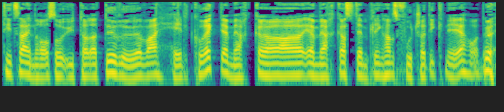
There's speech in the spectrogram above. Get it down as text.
tid seinere også uttalt at det røde var helt korrekt. Jeg merka stemplingen hans fortsatt i kneet. og det,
